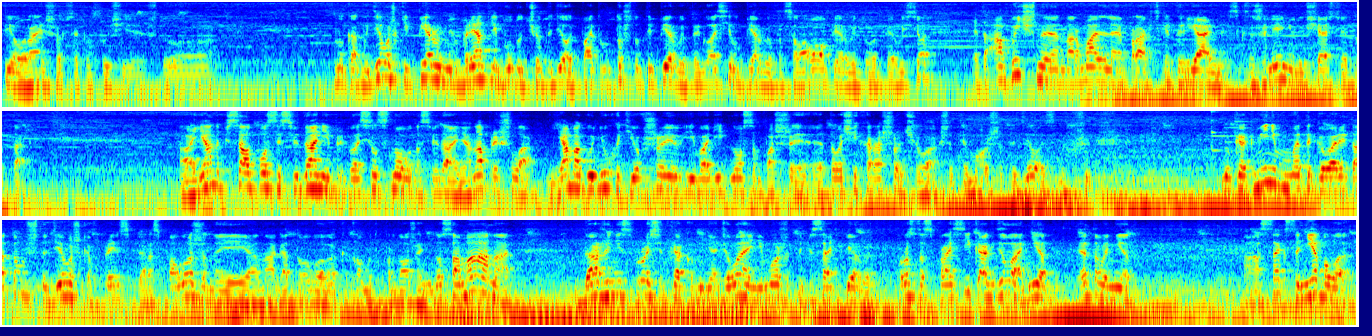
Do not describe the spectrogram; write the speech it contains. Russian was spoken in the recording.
пел раньше, во всяком случае, что ну, как бы девушки первыми вряд ли будут что-то делать. Поэтому то, что ты первый пригласил, первый поцеловал, первый то, первый все, это обычная нормальная практика, это реальность. К сожалению или к счастью, это так. А, я написал после свидания и пригласил снова на свидание. Она пришла. Я могу нюхать ее в шею и водить носом по шее. Это очень хорошо, чувак, что ты можешь это делать. Ну, как минимум, это говорит о том, что девушка, в принципе, расположена, и она готова к какому-то продолжению. Но сама она даже не спросит, как у меня дела, и не может написать первым. Просто спроси, как дела. Нет, этого нет. А, секса не было,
